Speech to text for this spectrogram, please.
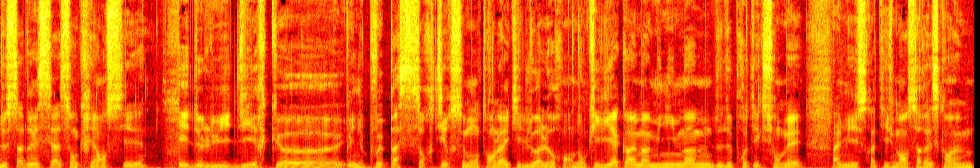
de s'adresser à son créancier et de lui dire qu'il ne pouvait pas sortir ce montant-là et qu'il doit le rendre. Donc il y a quand même un minimum de, de, protection, mais administrativement, ça reste quand même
